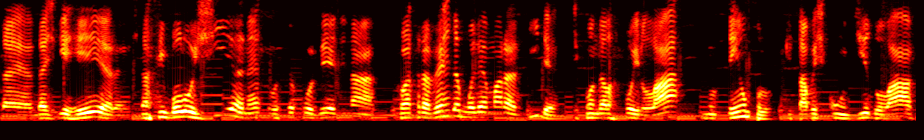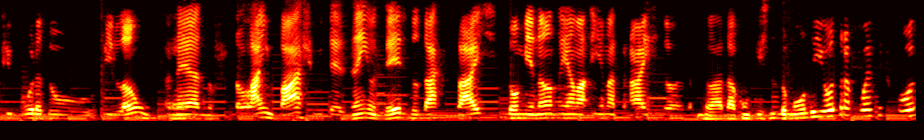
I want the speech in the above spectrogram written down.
da, das guerreiras, da simbologia, né? Se você for ver ali na. Foi através da Mulher Maravilha, de quando ela foi lá no templo, que estava escondido lá a figura do vilão, Sim. né? Lá embaixo, o desenho dele, do Darkseid, dominando e indo atrás do, do, da conquista do mundo. E outra coisa que ficou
